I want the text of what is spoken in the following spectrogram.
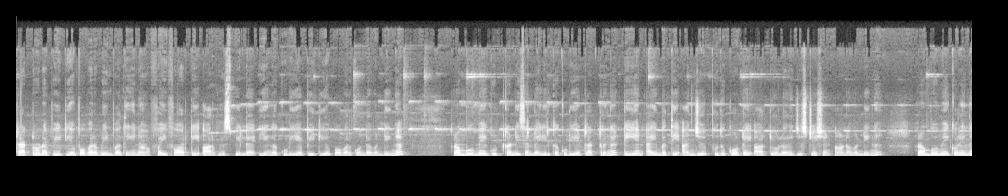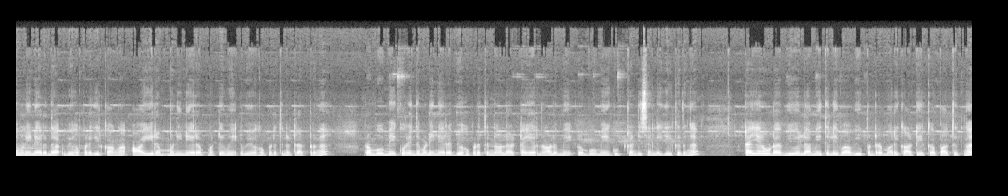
டிராக்டரோட பிடிஓ பவர் அப்படின்னு பார்த்தீங்கன்னா ஃபைவ் ஃபார்ட்டி ஆர்எம் ஸ்பீடில் இயங்கக்கூடிய பிடிஓ பவர் கொண்ட வண்டிங்க. ரொம்பவுமே குட் கண்டிஷனில் இருக்கக்கூடிய டிராக்டருங்க டிஎன் ஐம்பத்தி அஞ்சு புதுக்கோட்டை ஆர்டிஓவில் ரிஜிஸ்ட்ரேஷன் ஆன வண்டிங்க. ரொம்பவுமே குறைந்த மணி நேரம் தான் உபயோகப்படுத்தியிருக்காங்க. ஆயிரம் மணி நேரம் மட்டுமே உபயோகப்படுத்தின டிராக்டருங்க. ரொம்பவுமே குறைந்த மணி நேரம் உபயோகப்படுத்தினால டயர்னாலுமே ரொம்பவுமே குட் கண்டிஷனில் இருக்குதுங்க. டயரோட வியூ எல்லாமே தெளிவாக வியூ பண்ணுற மாதிரி காட்டியிருக்க பார்த்துக்குங்க.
